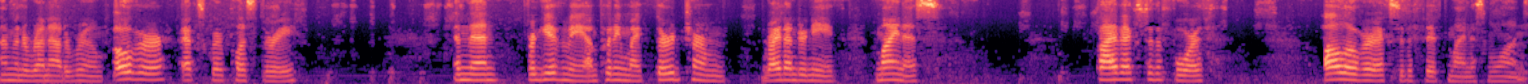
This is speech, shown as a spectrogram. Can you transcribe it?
I'm going to run out of room, over x squared plus 3. And then, forgive me, I'm putting my third term right underneath, minus 5x to the fourth all over x to the fifth minus 1.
